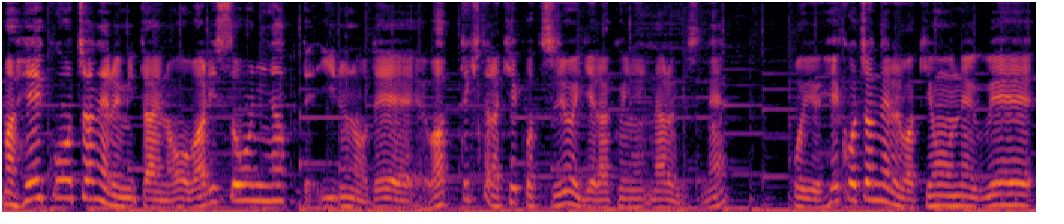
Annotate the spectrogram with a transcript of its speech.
まあ、平行チャンネルみたいのを割りそうになっているので、割ってきたら結構強い下落になるんですね。こういう平行チャンネルは基本ね、上、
